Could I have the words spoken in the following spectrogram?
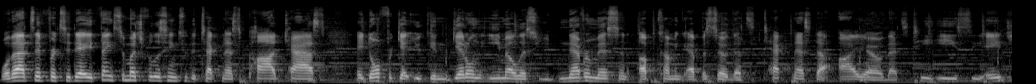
Well, that's it for today. Thanks so much for listening to the TechNest podcast. Hey, don't forget you can get on the email list so you never miss an upcoming episode. That's technest.io. That's T E C H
